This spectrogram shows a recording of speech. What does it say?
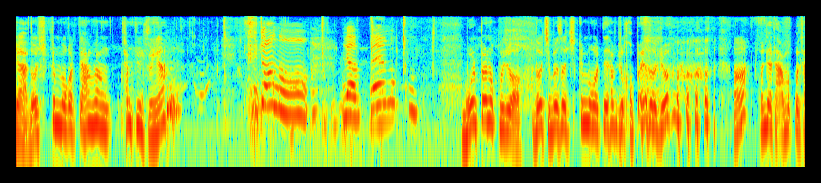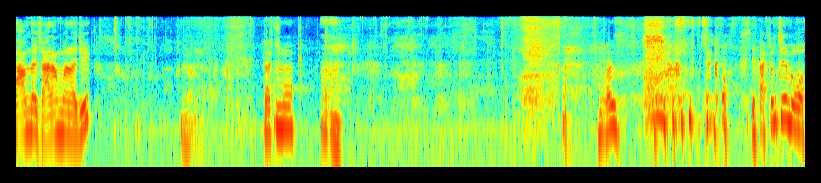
야, 너 치킨 먹을 때 항상 삼촌이 주냐? 주잖아. 내가 빼놓고. 뭘 빼놓고 줘? 너 집에서 치킨 먹을 때 삼촌 그거 빼서 줘? 어? 혼자 다 먹고 다음날 자랑만 하지? 어. 하여튼 뭐. 아유. 뜨거워. 야, 천천히 먹어.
